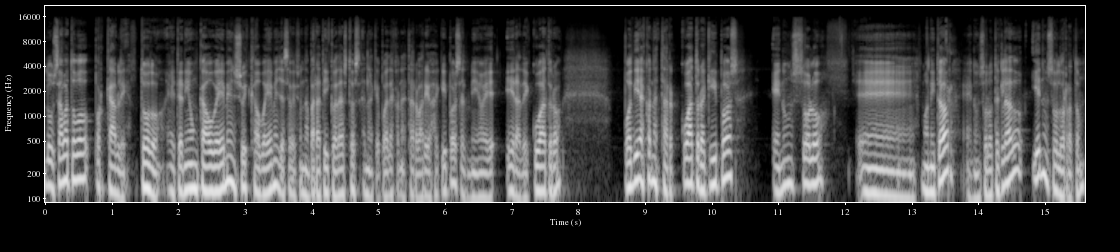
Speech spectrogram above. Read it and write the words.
lo usaba todo por cable, todo. Eh, tenía un KVM, un Switch KVM, ya sabéis, un aparatico de estos en el que puedes conectar varios equipos. El mío e, era de cuatro. Podías conectar cuatro equipos en un solo eh, monitor, en un solo teclado y en un solo ratón.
